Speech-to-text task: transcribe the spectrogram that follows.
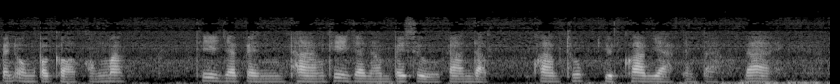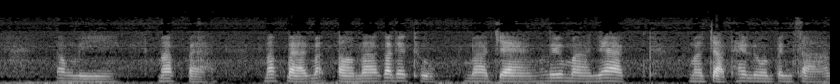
เป็นองค์ประกอบของมรรคที่จะเป็นทางที่จะนำไปสู่การดับความทุกข์หยุดความอยากต่างๆได้ ต้องมีมรรคแปด มรรคแปดต่อมาก็ได้ถูกมาแจงหรือมาแยกมาจัดให้รวมเป็นสาม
